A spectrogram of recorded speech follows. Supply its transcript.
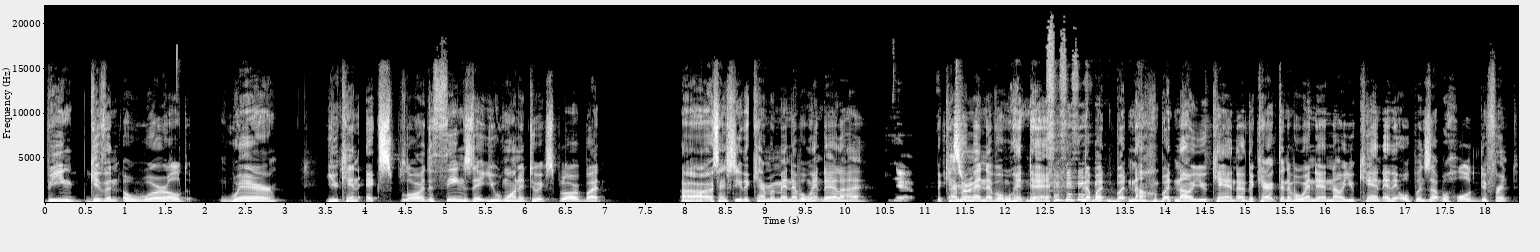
being given a world where you can explore the things that you wanted to explore, but uh, essentially the cameraman never went there. lah. Yeah. The That's right. cameraman never went there. no, but but now but now you can. Uh, the character never went there. And now you can, and it opens up a whole different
